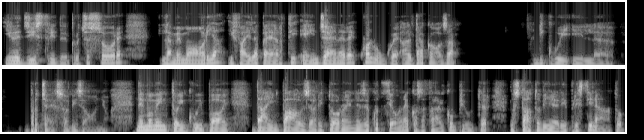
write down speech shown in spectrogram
i registri del processore, la memoria, i file aperti e in genere qualunque altra cosa di cui il processo ha bisogno. Nel momento in cui poi dà in pausa ritorna in esecuzione, cosa farà il computer? Lo stato viene ripristinato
